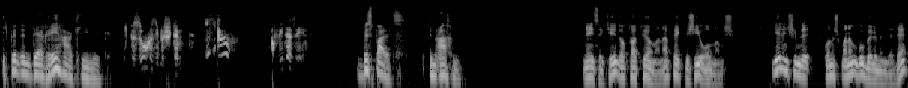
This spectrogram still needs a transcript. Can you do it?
Ich bin in der Reha-Klinik. Ich besuche Sie bestimmt. Ich auch. Auf Wiedersehen. Bis bald. In Aachen. Neyse ki Doktor Thürmann'a pek bir şey olmamış. Gelin şimdi konuşmanın bu bölümünde de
